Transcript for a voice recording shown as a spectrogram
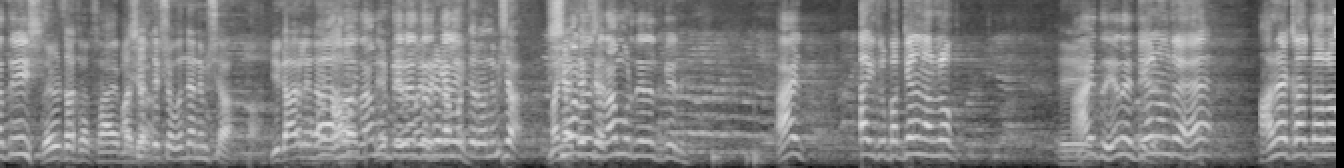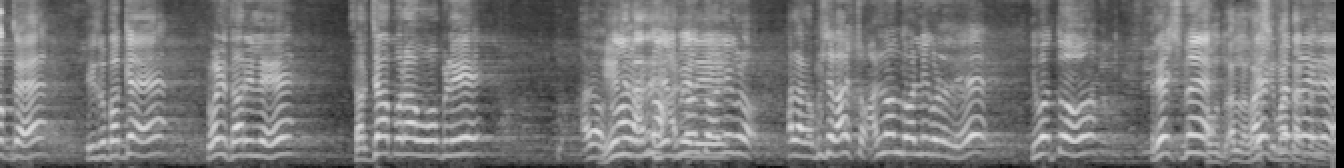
ಸತೀಶ್. ದಯವಿಟ್ಟು ಸರ್ ಸಹಾಯ ಮಾಡಿ. ಅಧ್ಯಕ್ಷ ಒಂದೇ ನಿಮಿಷ. ಈಗಾಗಲೇ. ಒಂದು ನಿಮಿಷ. ರಾಮಮೂರ್ತಿ ಏನಂತ ಕೇಳಿ. ಆಯ್ತು. ಇದ್ರ ಬಗ್ಗೆ ನಾನು ಆಯ್ತು ಏನಾಯ್ತು? ಏನು ಅಂದ್ರೆ ಆನೇಕಲ್ ತಾಲೂಕ್ಗೆ ಇದ್ರ ಬಗ್ಗೆ ನೋಡಿ ಸರ್ ಇಲ್ಲಿ ಸರ್ಜಾಪುರ ಹೋಬಳಿ ಹೇಳ್ಬೇಡಿ. ಹನ್ನೊಂದು ಹಳ್ಳಿಗಳು ಅಲ್ಲ ವಿಷ ಲಾಸ್ಟ್ ಹನ್ನೊಂದು ಹಳ್ಳಿಗಳಲ್ಲಿ ಇವತ್ತು ರೇಷ್ಮೆ ಹೌದು, ಅಲ್ಲ, ರೇಷ್ಮೆ ಬೆಳೆ ಮಾತಾಡ್ತೀನಿ. ಇದೆ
